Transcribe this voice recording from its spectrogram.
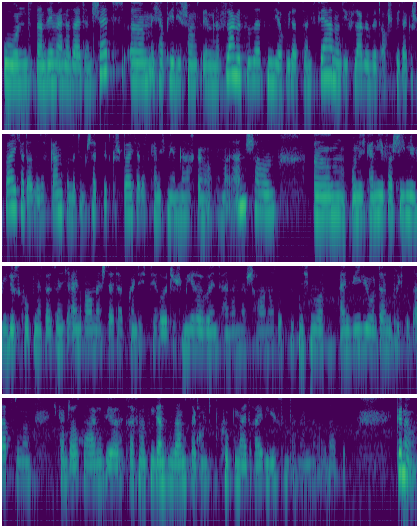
Und dann sehen wir an der Seite einen Chat. Ähm, ich habe hier die Chance, eben eine Flagge zu setzen, die auch wieder zu entfernen. Und die Flagge wird auch später gespeichert. Also das Ganze mit dem Chat wird gespeichert. Das kann ich mir im Nachgang auch nochmal anschauen. Ähm, und ich kann hier verschiedene Videos gucken. Das heißt, wenn ich einen Raum erstellt habe, könnte ich theoretisch mehrere hintereinander schauen. Also es ist nicht nur ein Video und dann bricht es ab, sondern ich könnte auch sagen, wir treffen uns den ganzen Samstag und gucken mal drei Videos hintereinander oder so. Genau.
